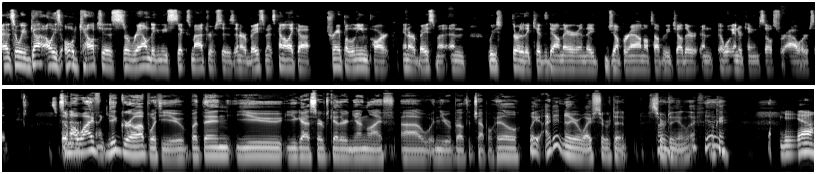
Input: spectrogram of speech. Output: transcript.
and so we've got all these old couches surrounding these six mattresses in our basement. It's kind of like a trampoline park in our basement, and we just throw the kids down there and they jump around on top of each other and will entertain themselves for hours. And So my a- wife been a- did grow up with you, but then you you guys served together in Young Life uh, when you were both at Chapel Hill. Wait, I didn't know your wife served at served Oh, in Young Life. yeah, okay. yeah,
